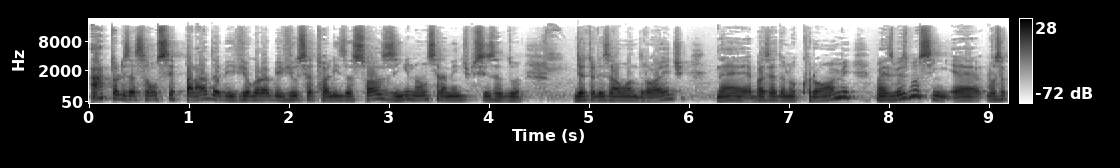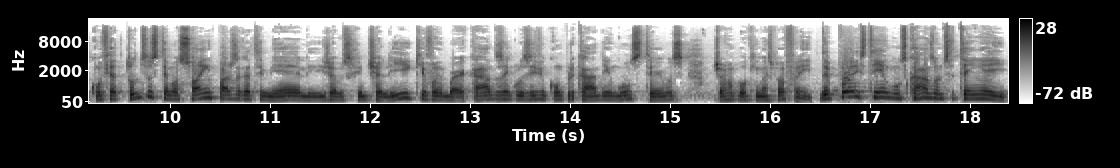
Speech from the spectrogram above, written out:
a atualização separada do WebView. Agora o WebView se atualiza sozinho, não necessariamente precisa do, de atualizar o Android, né, baseado no Chrome, mas mesmo assim, é, você confia todos os sistemas só em páginas HTML e JavaScript ali, que vão embarcados, é inclusive complicado em alguns termos, já um pouquinho mais para frente. Depois tem alguns casos onde você tem aí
